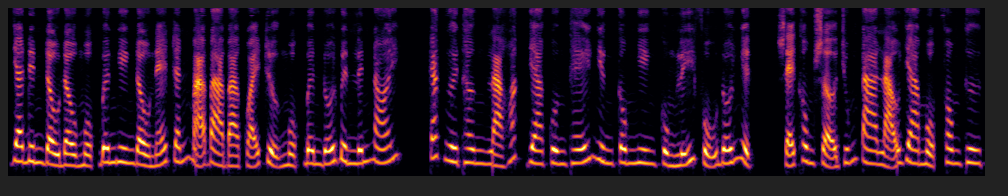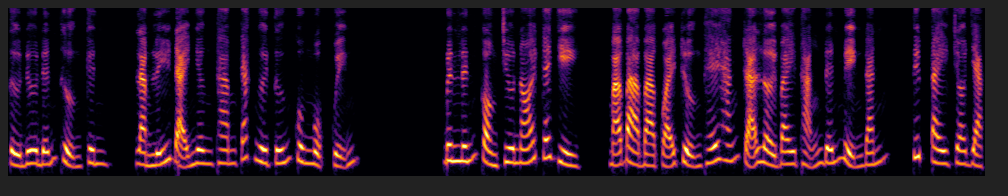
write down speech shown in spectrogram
Gia đình đầu đầu một bên nghiêng đầu né tránh mã bà bà quải trượng một bên đối binh lính nói, các ngươi thân là hoắc gia quân thế nhưng công nhiên cùng Lý Phủ đối nghịch, sẽ không sợ chúng ta lão gia một phong thư từ đưa đến Thượng Kinh, làm Lý Đại Nhân tham các ngươi tướng quân một quyển. Binh lính còn chưa nói cái gì, mã bà bà quải trượng thế hắn trả lời bay thẳng đến miệng đánh, tiếp tay cho giặc.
